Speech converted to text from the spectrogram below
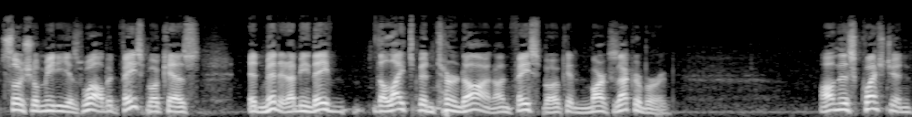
social media as well, but Facebook has admitted. I mean, they've the light's been turned on on Facebook and Mark Zuckerberg on this question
